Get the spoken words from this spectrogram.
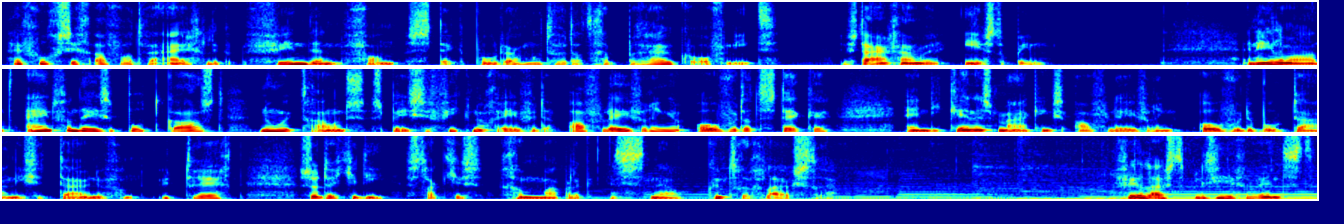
Hij vroeg zich af wat we eigenlijk vinden van stekpoeder. Moeten we dat gebruiken of niet? Dus daar gaan we eerst op in. En helemaal aan het eind van deze podcast noem ik trouwens specifiek nog even de afleveringen over dat stekken en die kennismakingsaflevering over de botanische tuinen van Utrecht, zodat je die strakjes gemakkelijk en snel kunt terugluisteren. Veel luisterplezier gewenst.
